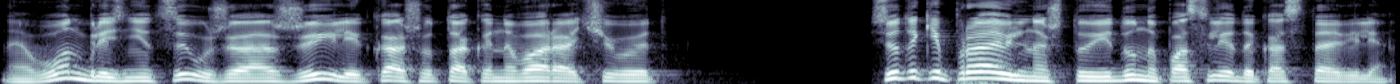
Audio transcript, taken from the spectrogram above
Вон близнецы уже ожили, кашу так и наворачивают. Все-таки правильно, что еду напоследок оставили.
